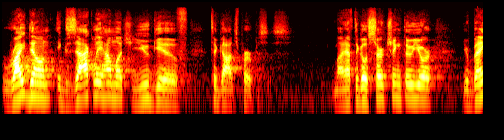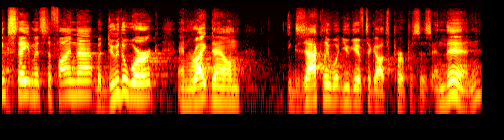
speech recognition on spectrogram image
write down exactly how much you give to God's purposes. You might have to go searching through your, your bank statements to find that, but do the work and write down exactly what you give to God's purposes. And then,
